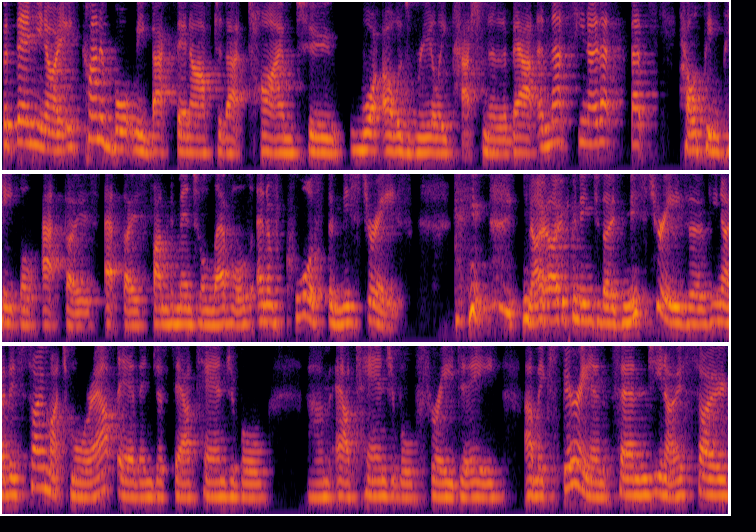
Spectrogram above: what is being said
But then, you know, it kind of brought me back then after that time to what I was really passionate about, and that's you know that that's helping people at those at those fundamental levels, and of course the mysteries you know, opening to those mysteries of, you know, there's so much more out there than just our tangible, um, our tangible 3D um, experience. And, you know, so,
